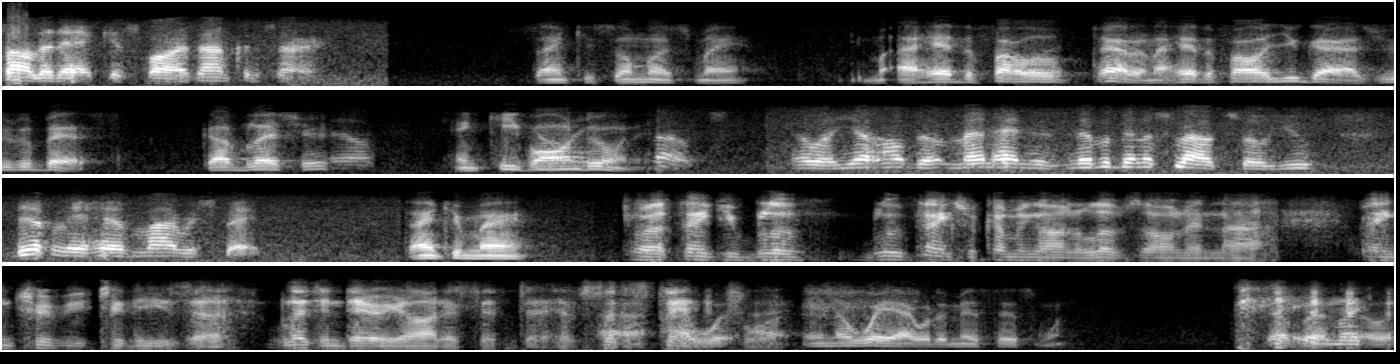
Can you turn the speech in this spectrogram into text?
solid act as far as I'm concerned. Thank you so much, man. I had to follow pattern. I had to follow you guys. You're the best. God bless you, well, and keep on doing it. Slouch. Well, yeah, the Manhattan has never been a slouch, so you definitely have my respect. Thank you, man. Well, thank you, Blue. Blue, thanks for coming on the Love Zone and uh, paying tribute to these uh, legendary artists that uh, have set a standard would, for. I, in no way I would have missed this one. God bless, you.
